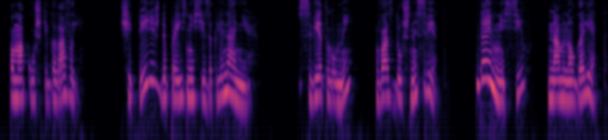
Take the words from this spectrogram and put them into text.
– по макушке головы. Четырежды произнеси заклинание. Свет луны – воздушный свет. Дай мне сил на много лет.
